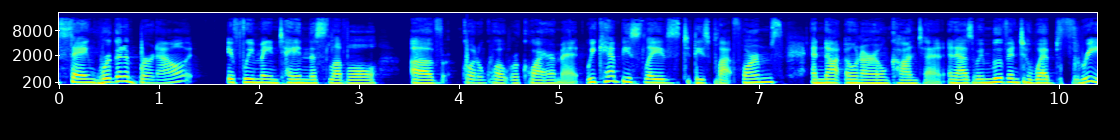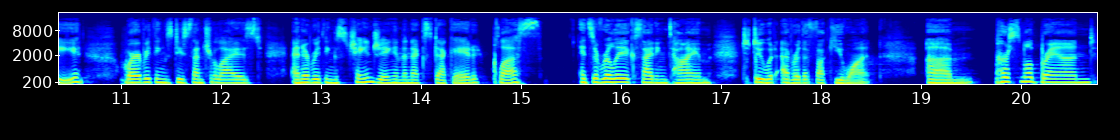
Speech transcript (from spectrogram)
saying, we're going to burn out if we maintain this level of quote unquote requirement. We can't be slaves to these platforms and not own our own content. And as we move into web three, where everything's decentralized and everything's changing in the next decade plus, it's a really exciting time to do whatever the fuck you want. Um, personal brand,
